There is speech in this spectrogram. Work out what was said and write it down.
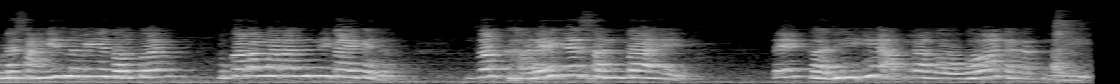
कुठे सांगितलं मी हे करतोय? तुकाराम महाराजांनी काय केलं? जर खरे जे संत आहेत ते कधीही आपला गौगवा करत नाहीत.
